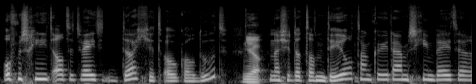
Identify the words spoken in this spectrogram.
Of misschien niet altijd weet dat je het ook al doet. Ja, En als je dat dan deelt, dan kun je daar misschien beter,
